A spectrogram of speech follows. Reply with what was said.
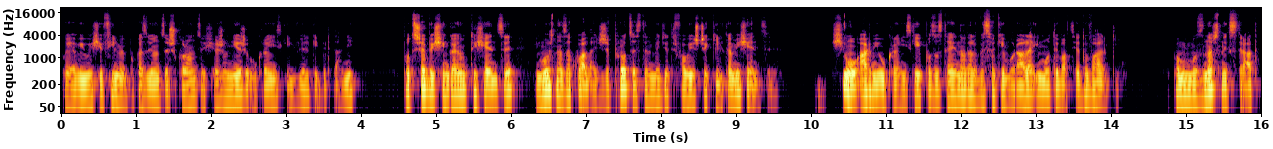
pojawiły się filmy pokazujące szkolących się żołnierzy ukraińskich w Wielkiej Brytanii, potrzeby sięgają tysięcy i można zakładać, że proces ten będzie trwał jeszcze kilka miesięcy. Siłą armii ukraińskiej pozostaje nadal wysokie morale i motywacja do walki. Pomimo znacznych strat,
